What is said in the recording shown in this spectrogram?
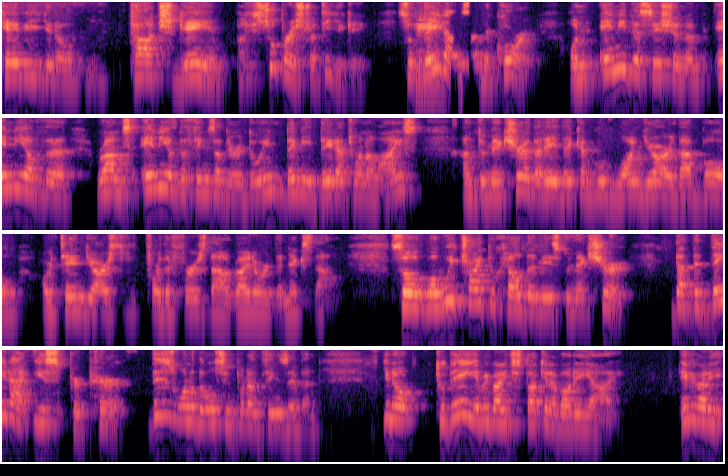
heavy you know touch game but it's super strategic game. So mm. data is at the core. On any decision of any of the runs any of the things that they're doing they need data to analyze and to make sure that hey they can move one yard that ball or 10 yards for the first down right or the next down. So what we try to help them is to make sure that the data is prepared. This is one of the most important things evan. You know today everybody's talking about ai everybody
